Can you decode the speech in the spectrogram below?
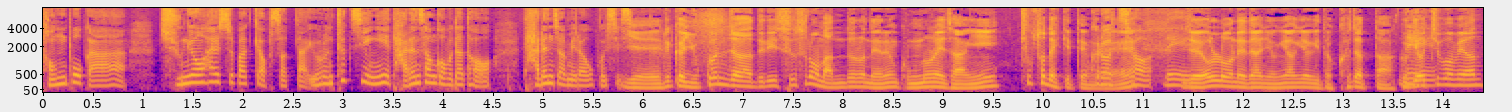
정보가 중요할 수밖에 없었다. 이런 특징이 다른 선거보다 더 다른 점이라고 볼 수 있습니다. 예, 그러니까 유권자들이 스스로 만들어내는 공론의 장이 축소됐기 때문에 그렇죠. 네. 이제 언론에 대한 영향력이 더 커졌다. 그게 네. 어찌 보면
